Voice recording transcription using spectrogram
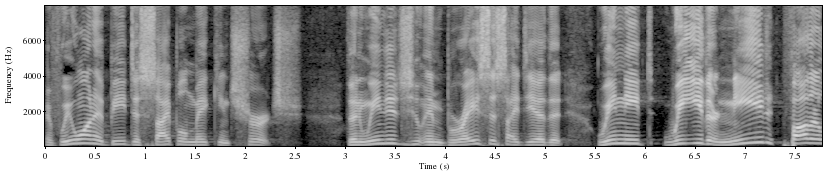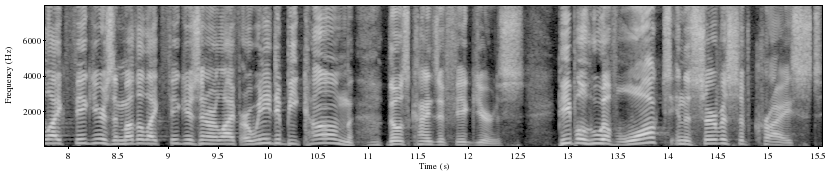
if we want to be disciple making church, then we need to embrace this idea that we need we either need father-like figures and mother-like figures in our life or we need to become those kinds of figures. People who have walked in the service of Christ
